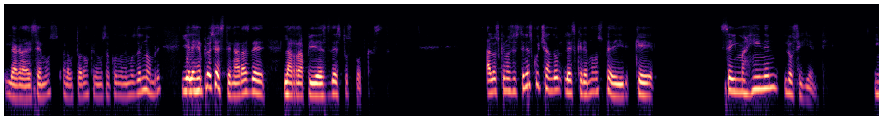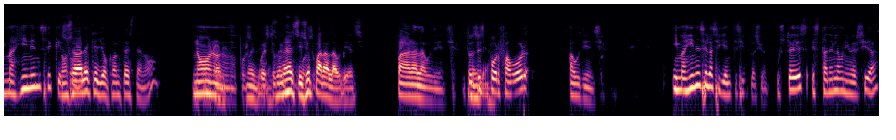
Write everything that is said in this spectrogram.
le agradecemos al autor, aunque no nos acordemos del nombre. Y el ejemplo es este, en aras de la rapidez de estos podcasts. A los que nos estén escuchando, les queremos pedir que se imaginen lo siguiente. Imagínense que... No se vale que yo conteste, ¿no? No, no, no, no, por supuesto. Es un ejercicio para la audiencia. Para la audiencia. Entonces, por favor, audiencia. Imagínense la siguiente situación. Ustedes están en la universidad.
